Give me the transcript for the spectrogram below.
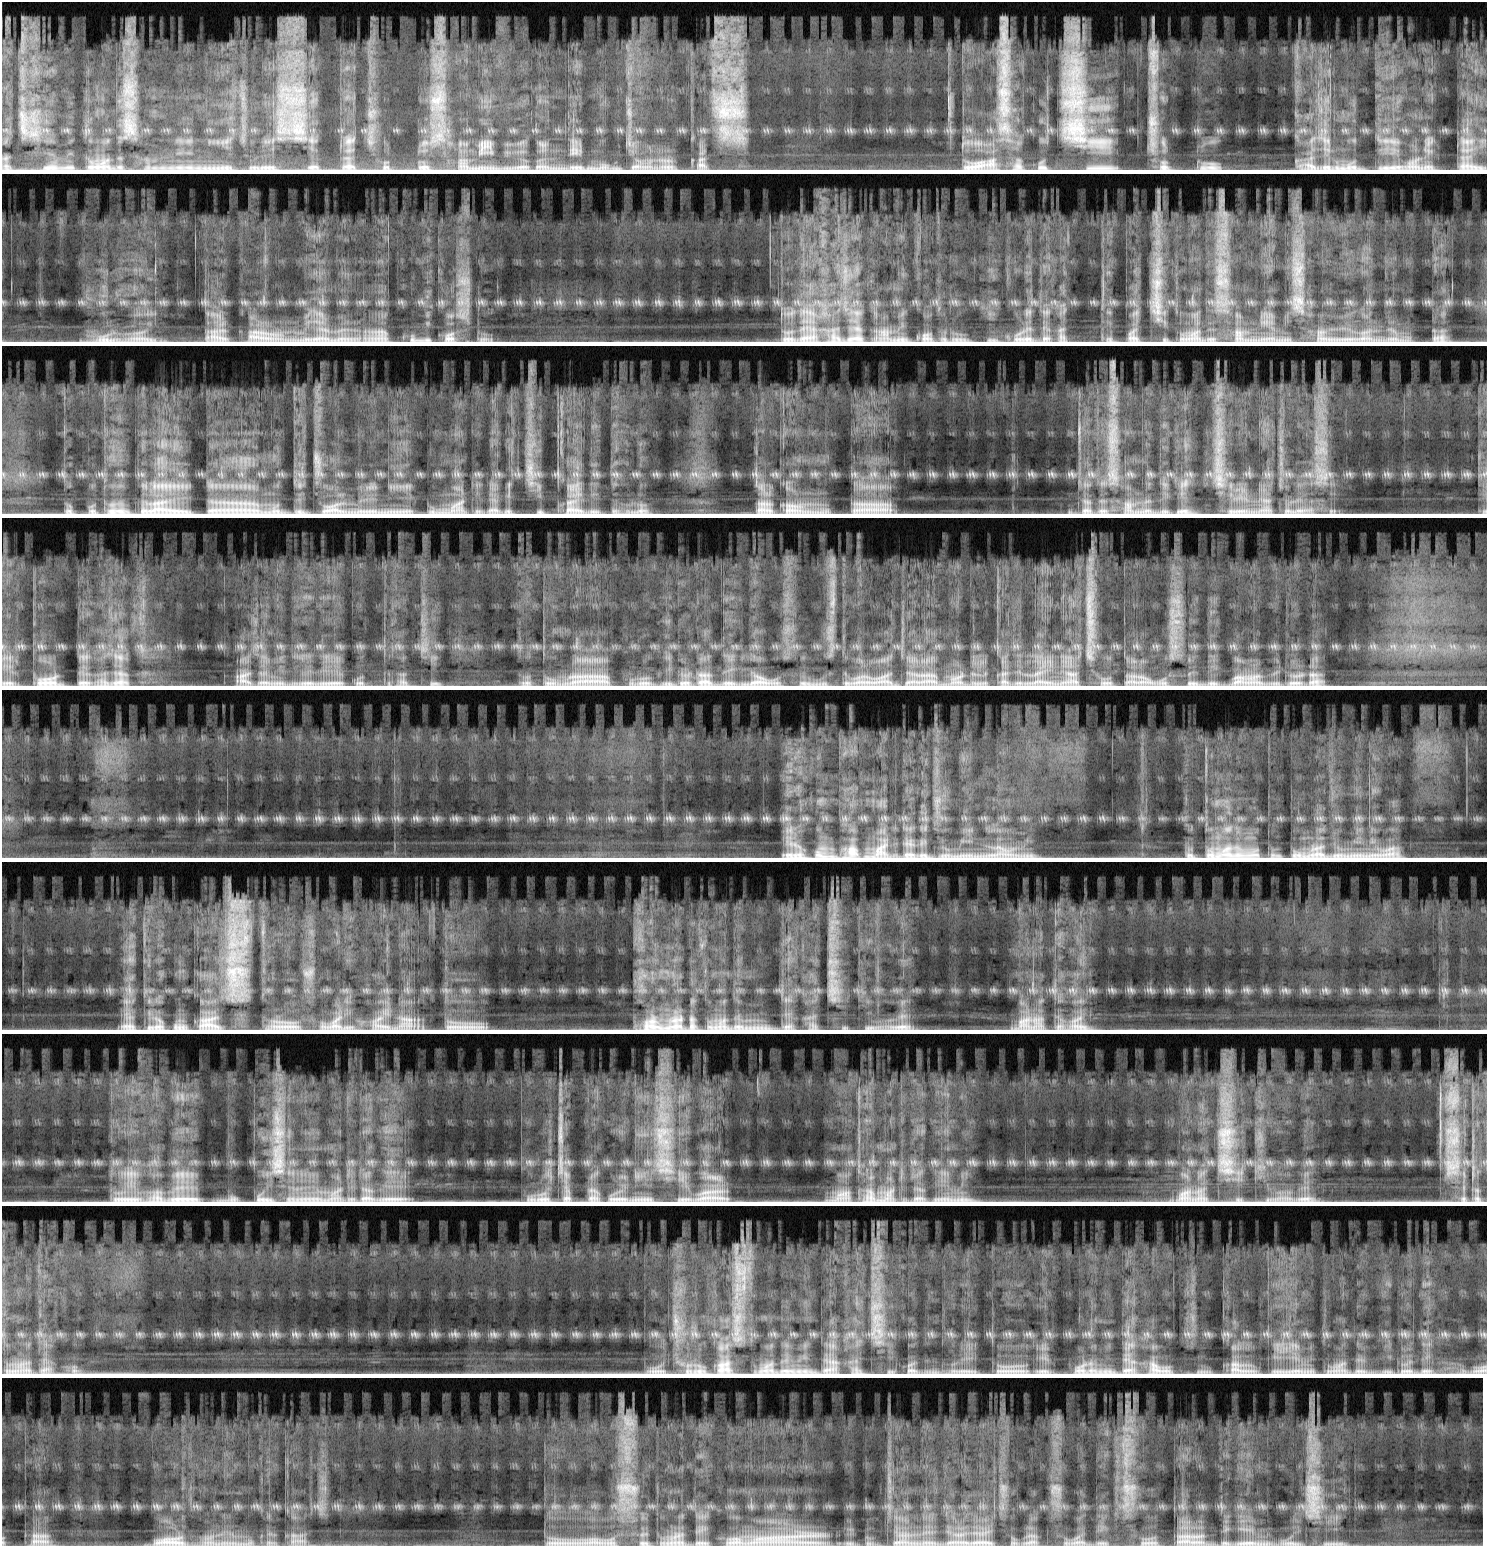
আজকে আমি তোমাদের সামনে নিয়ে চলে এসেছি একটা ছোট্ট স্বামী বিবেকানন্দের মুখ জমানোর কাজ। তো আশা করছি ছোট্ট কাজের মধ্যে অনেকটাই ভুল হয়, তার কারণ মেজারমেন্ট আনা খুবই কষ্ট। তো দেখা যাক আমি কতটুকু কী করে দেখাতে পারছি তোমাদের সামনে আমি স্বামী বিবেকানন্দের মুখটা। তো প্রথমে প্লাইটার মধ্যে জল মেরে নিয়ে একটু মাটিটাকে চিপকায় দিতে হলো, তার কারণ মুখটা যাতে সামনের দিকে ছেড়ে নেওয়া চলে আসে। এরপর দেখা যাক, কাজ আমি ধীরে ধীরে করতে থাকছি। তো তোমরা পুরো ভিডিওটা দেখলে অবশ্যই বুঝতে পারবা, যারা মডেল কাজের লাইনে আছো, তারা অবশ্যই দেখবে আমার ভিডিওটা। এরকম ভাব মাটিটাকে জমিয়ে নিলাম আমি। তো তোমাদের মতন তোমরা জমিয়ে নেওয়া। একই রকম কাজ ধরো সবারই হয় না। তো ফর্মুলাটা তোমাদের আমি দেখাচ্ছি কীভাবে বানাতে হয়। তো এভাবে বুক পজিশনে মাটিটাকে পুরো চ্যাপটা করে নিয়েছি। এবার মাথার মাটিটাকে আমি বানাচ্ছি কীভাবে, সেটা তোমরা দেখো। তো ছোটো কাজ তোমাদের আমি দেখাচ্ছি কদিন ধরেই। তো এরপর আমি দেখাবো কিছু, কালকেই আমি তোমাদের ভিডিও দেখাবো একটা বড় ধরনের মুখের কাজ। তো অবশ্যই তোমরা দেখো আমার ইউটিউব চ্যানেলে যারা যারাই চোখ রাখছো বা দেখছ, তারা দেখে আমি বলছি।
